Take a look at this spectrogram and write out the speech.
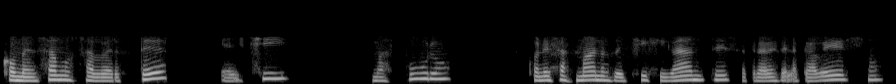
comenzamos a verter el chi más puro con esas manos de chi gigantes a través de la cabeza,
